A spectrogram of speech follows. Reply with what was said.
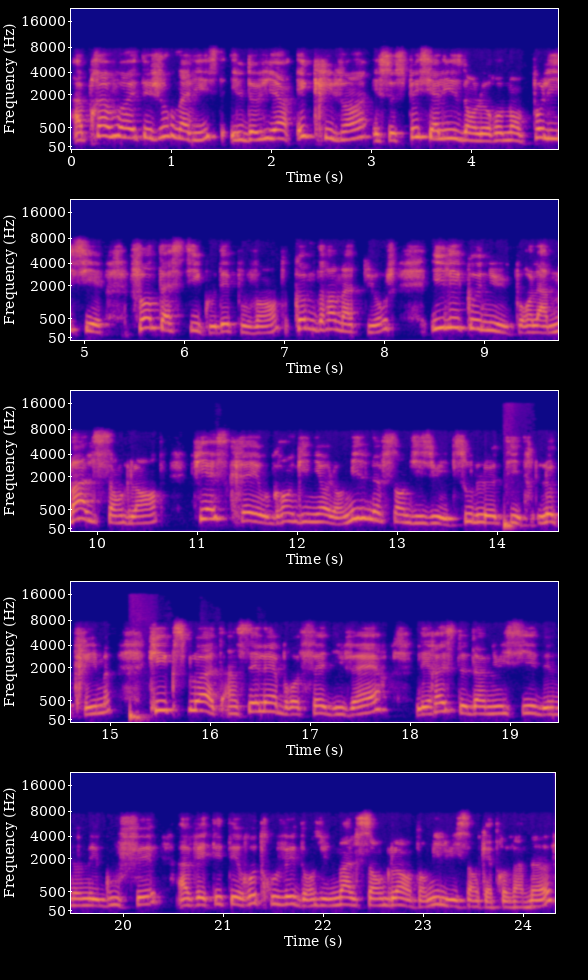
Après avoir été journaliste, il devient écrivain et se spécialise dans le roman policier fantastique ou d'épouvante. Comme dramaturge, il est connu pour La Malle sanglante, pièce créée au Grand Guignol en 1918 sous le titre Le crime, qui exploite un célèbre fait divers. Les restes d'un huissier dénommé Gouffet avaient été retrouvés dans une malle sanglante en 1889.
